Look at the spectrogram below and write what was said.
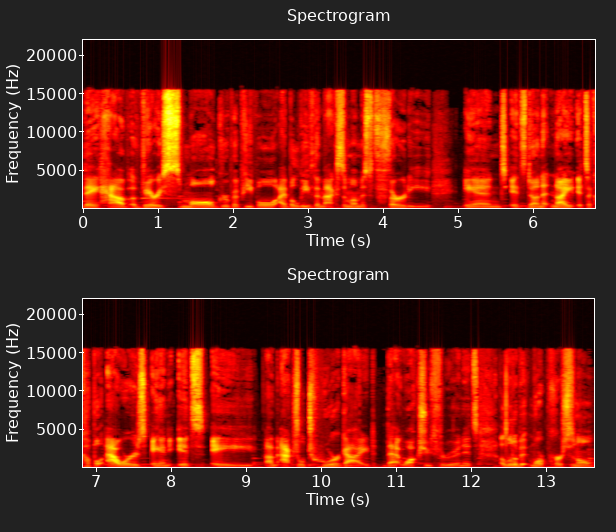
They have a very small group of people. I believe the maximum is 30. And it's done at night. It's a couple hours and it's a um, actual tour guide that walks you through. And it's a little bit more personal.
